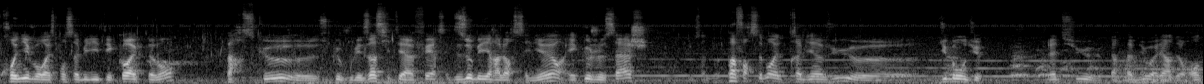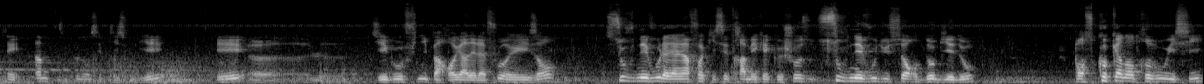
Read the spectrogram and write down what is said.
preniez vos responsabilités correctement parce que euh, ce que vous les incitez à faire, c'est désobéir à leur Seigneur et que je sache que ça ne doit pas forcément être très bien vu euh, du bon Dieu. Là-dessus, le Père Fabio a l'air de rentrer un petit peu dans ses petits souliers et euh, le Diego finit par regarder la foule en disant Souvenez-vous la dernière fois qu'il s'est tramé quelque chose, souvenez-vous du sort d'Obiedo. Je pense qu'aucun d'entre vous ici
